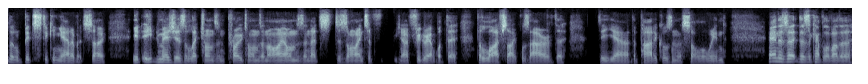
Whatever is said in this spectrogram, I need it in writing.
little bits sticking out of it. So it, it measures electrons and protons and ions, and it's designed to you know figure out what the the life cycles are of the the uh, the particles in the solar wind and there's a there's a couple of other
